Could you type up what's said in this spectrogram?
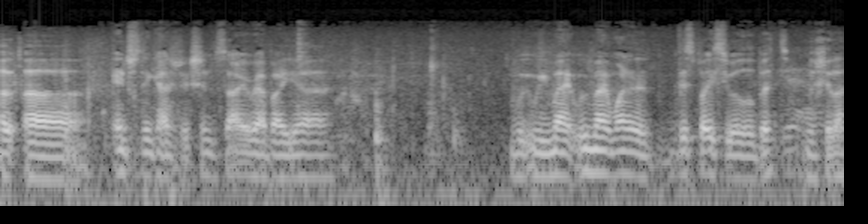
uh, uh, interesting contradiction. Sorry, Rabbi. Uh, we, we, might we might want to displace you a little bit, yeah.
